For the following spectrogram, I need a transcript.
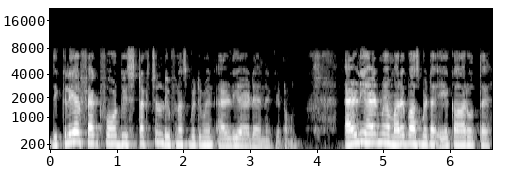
the clear fact for the structural difference between aldehyde and ketone aldehyde में हमारे पास बेटा एक आर होता है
